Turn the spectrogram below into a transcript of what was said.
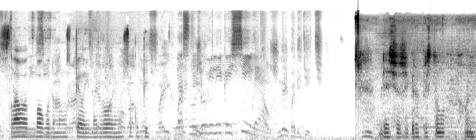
Слава богу, думаю, успел ебать вовремя все купить. Я служу великой силе. Бля, сейчас же Игра Престолов выходит.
